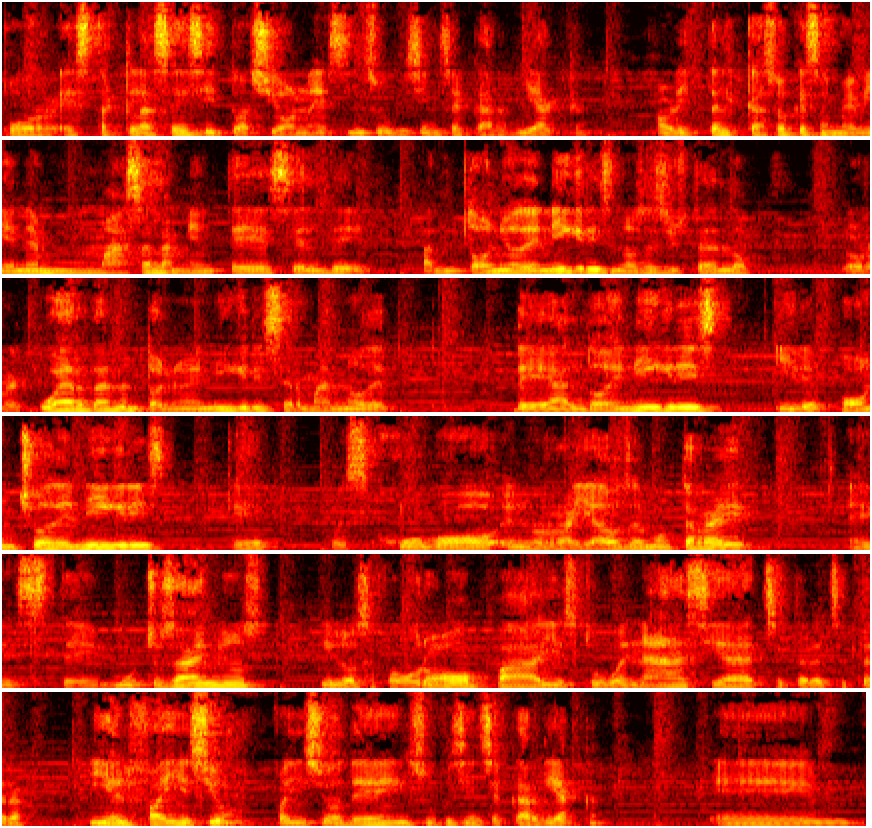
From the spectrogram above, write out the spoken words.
por esta clase de situaciones, insuficiencia cardíaca. Ahorita el caso que se me viene más a la mente es el de Antonio de Nigris, no sé si ustedes lo, lo recuerdan, Antonio de Nigris, hermano de, de, Aldo de Nigris y de Poncho de Nigris, que pues jugó en los Rayados del Monterrey este, muchos años y los a Europa y estuvo en Asia, etcétera, etcétera. Y él falleció, falleció de insuficiencia cardíaca. Em,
